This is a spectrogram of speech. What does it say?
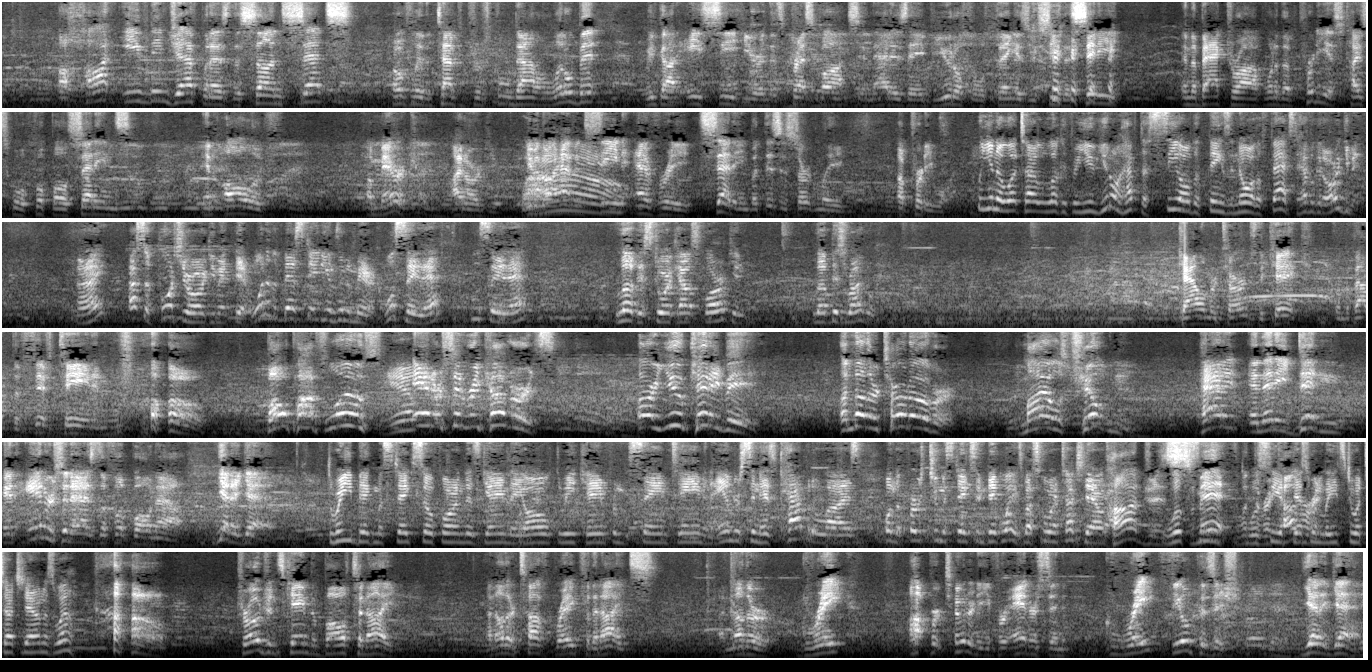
A hot evening, Jeff, but as the sun sets, hopefully the temperatures cool down a little bit. We've got AC here in this press box, and that is a beautiful thing as you see the city in the backdrop. One of the prettiest high school football settings in all of America, I'd argue. Even though I haven't seen every setting, but this is certainly a pretty one. Well, you know what, Tyler, lucky for you, you don't have to see all the things and know all the facts to have a good argument. All right? I support your argument there. One of the best stadiums in America. We'll say that. We'll say that. Love historic House Park and love this rivalry. Callum returns the kick from about the 15, and whoa! Ball pops loose! Yep. Anderson recovers! Are you kidding me? Another turnover. Miles Chilton had it, and then he didn't, and Anderson has the football now. Yet again. Three big mistakes so far in this game. They all three came from the same team, and Anderson has capitalized on the first two mistakes in big ways by scoring touchdowns. Hodges We'll Smith see, we'll see recovery. if this one leads to a touchdown as well. Oh, Trojans came to ball tonight. Another tough break for the Knights. Another great opportunity for Anderson. Great field position. Yet again.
